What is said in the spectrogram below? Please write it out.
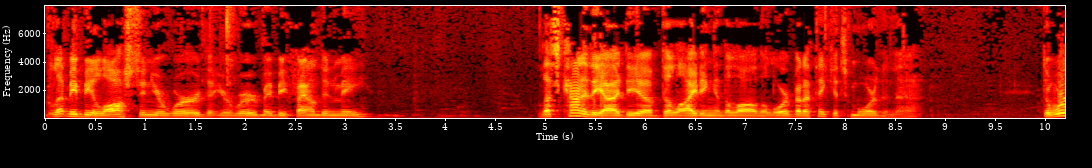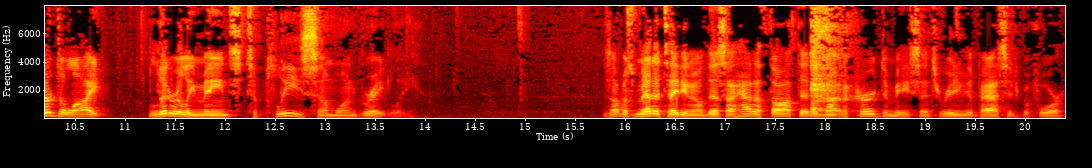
let me be lost in your word, that your word may be found in me. That's kind of the idea of delighting in the law of the Lord, but I think it's more than that. The word delight literally means to please someone greatly. As I was meditating on this, I had a thought that had not occurred to me since reading the passage before.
